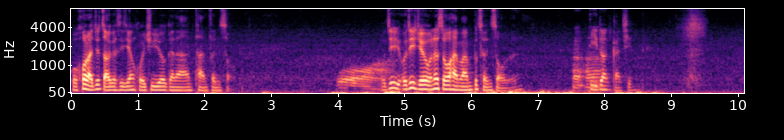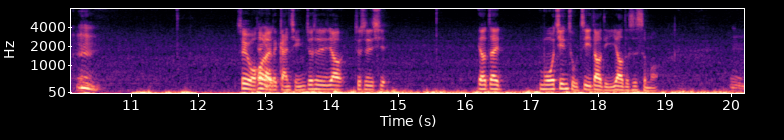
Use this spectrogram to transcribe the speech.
我后来就找一个时间回去，就跟他谈分手。哇，我自己我自己觉得我那时候还蛮不成熟的，第一段感情。所以我后来的感情就是要就是先要再摸清楚自己到底要的是什么，嗯，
